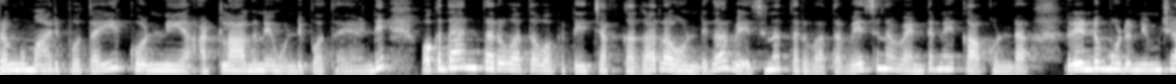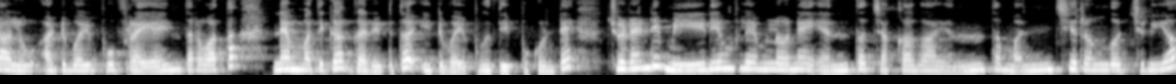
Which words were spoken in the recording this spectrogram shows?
రంగు మారిపోతాయి కొన్ని అట్లాగనే ఉండిపోతాయండి. ఒకదాని తర్వాత ఒకటి చక్కగా రౌండ్గా వేసిన తర్వాత వేసిన వెంటనే కాకుండా రెండు మూడు నిమిషాలు అటువైపు ఫ్రై అయిన తర్వాత నెమ్మదిగా గరిటతో ఇటువైపు తిప్పుకుంటే చూడండి మీడియం ఫ్లేమ్లోనే ఎంత చక్కగా ఎంత మంచి రంగు వచ్చినాయో.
